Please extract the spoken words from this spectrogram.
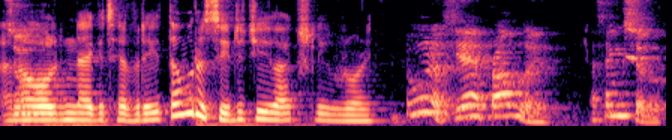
and So- all negativity. That would have suited you, actually, Rory. It would have, yeah, probably. I think so.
